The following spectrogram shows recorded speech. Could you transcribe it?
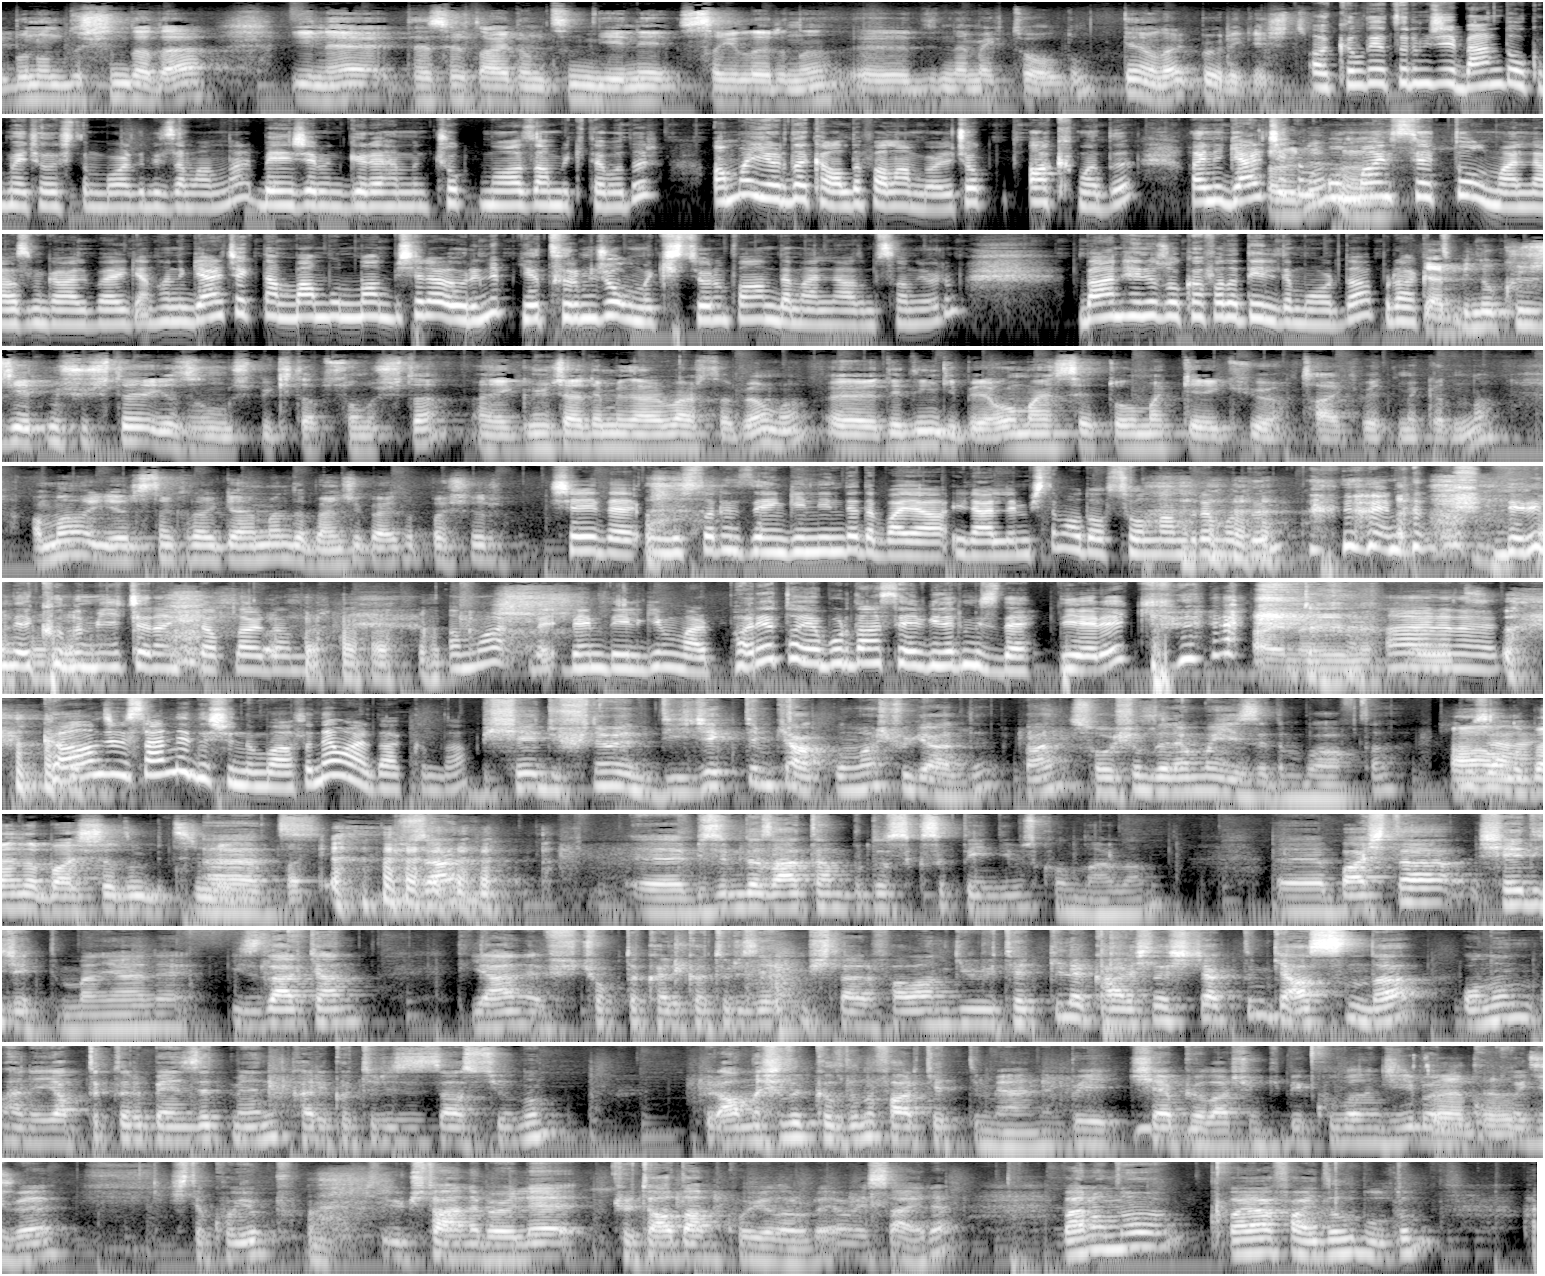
bunun dışında da yine Desert Island'ın yeni sayılarını e, dinlemekte oldum. Genel olarak böyle geçti. Akıllı Yatırımcıyı ben de okumaya çalıştım bu arada bir zamanlar. Benjamin Graham'ın çok muazzam bir kitabıdır. Ama yarıda kaldı falan böyle. Çok akmadı. Hani gerçekten Öyle o mi? mindsette olman lazım galiba Egen. Hani gerçekten ben bundan bir şeyler öğrenip yatırımcı olmak istiyorum falan demen lazım sanıyorum. Ben henüz o kafada değildim orada. Bıraktım. Ya 1973'te yazılmış bir kitap sonuçta. Hani güncellemeler var tabii ama e, dediğin gibi o mindsette olmak gerekiyor takip etmek adına. Ama yarısına kadar gelmen de bence gayet başarı. Şeyde ulusların zenginliğinde de bayağı ilerlemiştim. O da sonlandıramadığım derin ekonomi içeren kitaplardandır. Ama be- benim de ilgim var. Pareto'ya buradan sevgilerimiz de diyerek. Aynen öyle. Aynen Evet. evet. Kaan'cığım sen ne düşündün bu hafta? Ne vardı aklında? Bir şey düşünemedim. Diyecektim ki aklıma şu geldi. Ben Social Dilemma'yı izledim bu hafta. Aa, Güzel. onu ben de başladım bitirmedim. Evet. Bak. Güzel. Ee, bizim de zaten burada sık sık değindiğimiz konulardan. Ee, başta şey diyecektim ben yani izlerken yani çok da karikatürize etmişler falan gibi bir tepkiyle karşılaşacaktım ki aslında onun hani yaptıkları benzetmenin karikatürizasyonun bir anlaşılır kıldığını fark ettim yani. Bir şey yapıyorlar çünkü bir kullanıcıyı böyle Evet, kukla evet. gibi işte koyup işte üç tane böyle kötü adam koyuyorlar oraya vesaire. Ben onu bayağı faydalı buldum.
